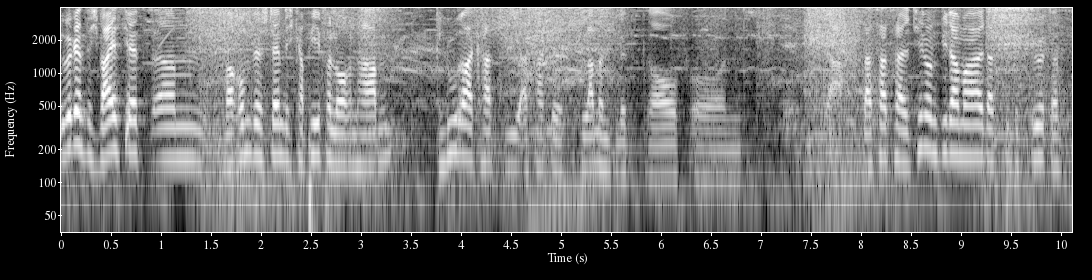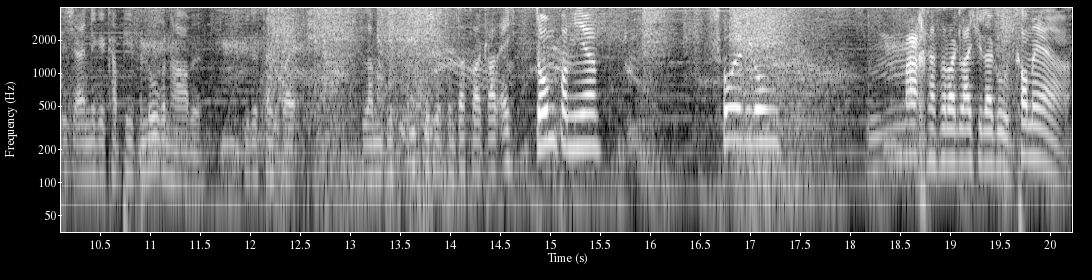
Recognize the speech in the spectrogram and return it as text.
Übrigens, ich weiß jetzt, ähm, warum wir ständig KP verloren haben. Glurak hat die Attacke Flammenblitz drauf und ja, das hat halt hin und wieder mal dazu geführt, dass ich einige KP verloren habe. Wie das halt bei Flammenblitz üblich ist und das war gerade echt dumm von mir. Entschuldigung. Ich mach das aber gleich wieder gut. Komm her.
